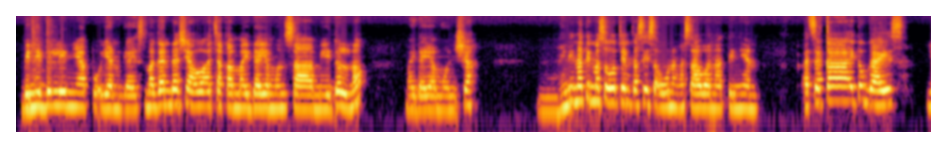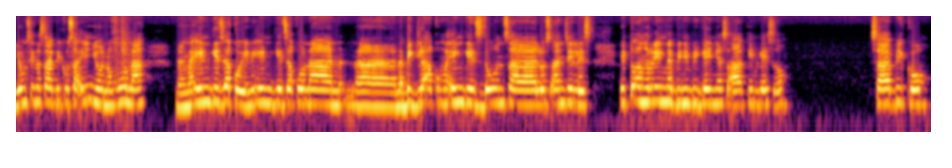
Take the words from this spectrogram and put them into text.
Binibili niya po yan guys. Maganda siya oh, at saka may diamond sa middle, no? May diamond siya. Hmm, hindi natin masuot yan kasi sa unang asawa natin yan. At saka ito guys, yung sinasabi ko sa inyo nung una, nang na-engage ako, ini-engage ako na, na nabigla akong na-engage doon sa Los Angeles, ito ang ring na binibigay niya sa akin guys, oh. Sabi ko,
